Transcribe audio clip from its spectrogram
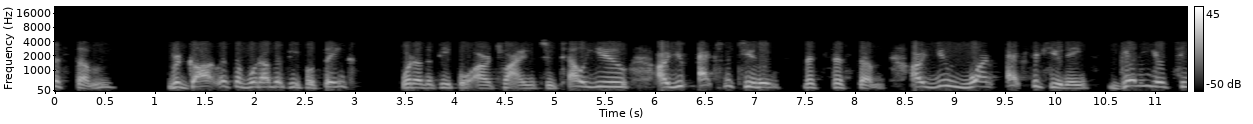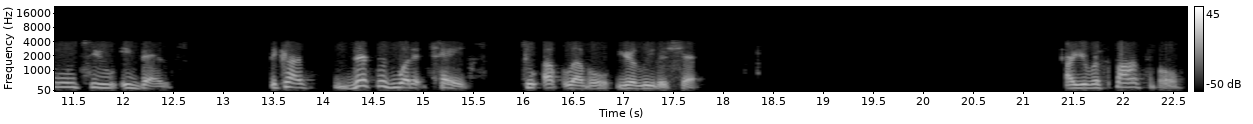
system, regardless of what other people think, what other people are trying to tell you, are you executing the system? Are you one executing getting your team to events? because this is what it takes to uplevel your leadership. Are you responsible?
